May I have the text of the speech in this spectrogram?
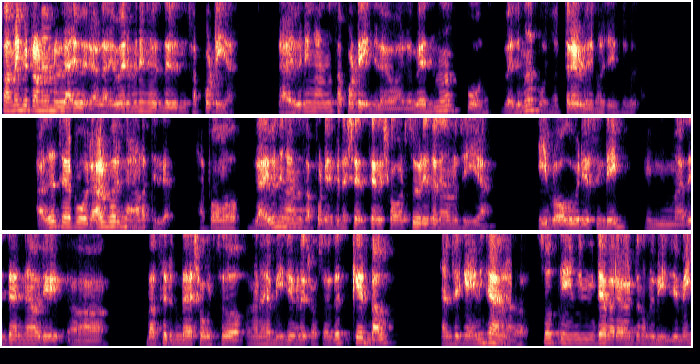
സമയം കിട്ടുവാണെങ്കിൽ നമ്മൾ ലൈവ് വരാം. ലൈവ് വരുമ്പോൾ നിങ്ങൾ എന്തെങ്കിലും സപ്പോർട്ട് ചെയ്യാം. ലൈവ് നിങ്ങളൊന്നും സപ്പോർട്ട് ചെയ്യുന്നില്ല. വരുന്ന പോകുന്നു. വരുന്ന പോകുന്നു. അത്രയേ ഉള്ളൂ നിങ്ങൾ ചെയ്യുന്നത്. അത് ചിലപ്പോൾ ഒരാൾ പോലും കാണത്തില്ല. അപ്പോ ലൈവ് നിങ്ങളൊന്ന് സപ്പോർട്ട് ചെയ്യും. പിന്നെ ചെറിയ ഷോർട്സ് വീഡിയോസ് ഒക്കെ നമ്മൾ ചെയ്യാം. ഈ ബ്ലോഗ് വീഡിയോസിന്റെയും അതിന്റെ തന്നെ ഒരു ബക്സഡിന്റെ ഷോർട്സോ അങ്ങനെ ബി ജെ എമ്മിന്റെ ഷോർട്സോ ഇതൊക്കെ ഉണ്ടാവും. ഞാൻ ഗെയിമിംഗ് ചാനലാണല്ലോ സോ ഗെയിമിങ്ങിന്റെ പരമായിട്ട് നമ്മൾ B J I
